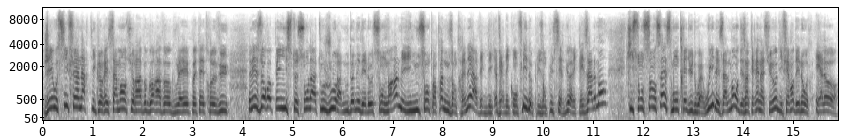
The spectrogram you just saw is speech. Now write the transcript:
j'ai aussi fait un article récemment sur Agoravog, vous l'avez peut-être vu. Les européistes sont là toujours à nous donner des leçons de morale, mais ils nous sont en train de nous entraîner vers des conflits de plus en plus sérieux avec les Allemands, qui sont sans cesse montrés du doigt. Oui, les Allemands ont des intérêts nationaux différents des nôtres. Et alors?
